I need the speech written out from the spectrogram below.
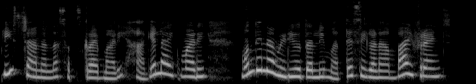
ಪ್ಲೀಸ್ ಚಾನಲ್ನ ಸಬ್ಸ್ಕ್ರೈಬ್ ಮಾಡಿ, ಹಾಗೆ ಲೈಕ್ ಮಾಡಿ. ಮುಂದಿನ ವಿಡಿಯೋದಲ್ಲಿ ಮತ್ತೆ ಸಿಗೋಣ. ಬಾಯ್ ಫ್ರೆಂಡ್ಸ್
